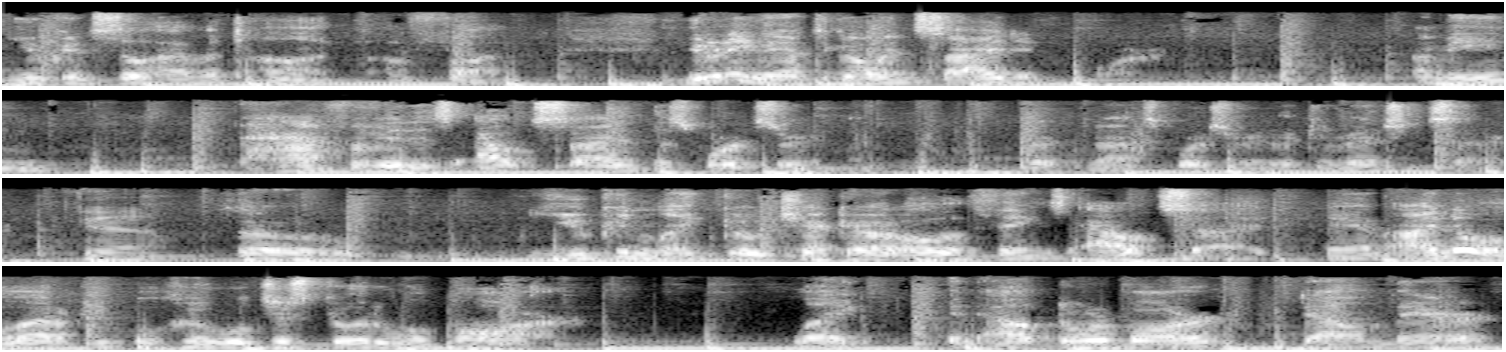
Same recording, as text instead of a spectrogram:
You can still have a ton of fun. You don't even have to go inside anymore. I mean, half of it is outside the sports arena, or not sports arena, the convention center. yeah. So you can like go check out all the things outside. And I know a lot of people who will just go to a bar, like an outdoor bar down there,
